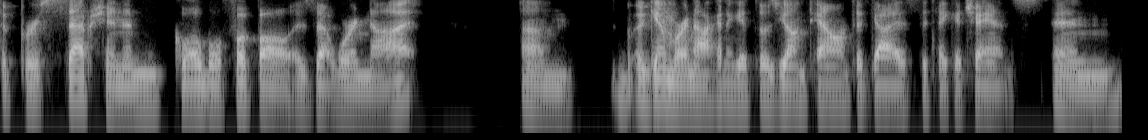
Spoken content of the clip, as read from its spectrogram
the perception in global football is that we're not, um, again, we're not going to get those young, talented guys to take a chance and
